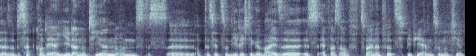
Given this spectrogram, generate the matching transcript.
also das hat, konnte ja jeder notieren und das, äh, ob das jetzt so die richtige Weise ist, etwas auf 240 BPM zu notieren,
